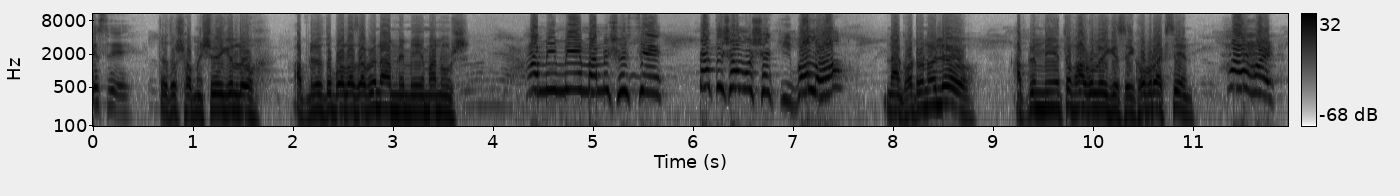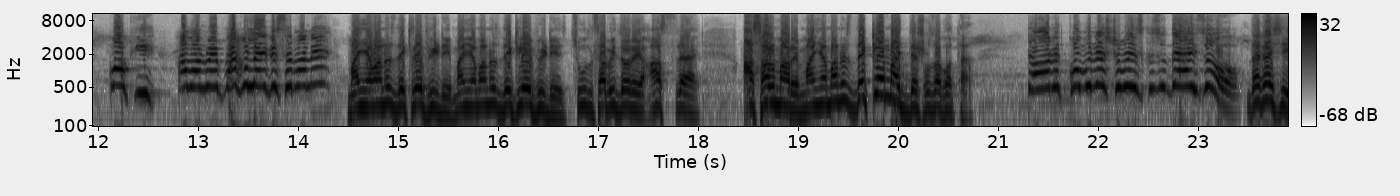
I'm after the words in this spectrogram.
গেছে। তা তো সমস্যা হয়ে গেল। আপনারা তো বলা যাবে না আপনি মেয়ে মানুষ। আমি মেয়ে মানুষ হচ্ছে তাতে সমস্যা কি? বলো। না ঘটনা হইল আপনার মেয়ে তো পাগল হয়ে গেছে এই খবর রাখছেন? হায় হায় ক? আমার মেয়ে পাগল হয়ে গেছে মানে? মাইয়া মানুষ দেখলে ফিডে মাইয়া মানুষ দেখলে ফিডে চুল চাবি ধরে আশ্রায় আষাঢ় মারে মাইয়া মানুষ দেখলে মার দেয় সোজা কথা। তোর কবিরাজ টবিরাজ কিছু দেখাইছো? দেখাইছি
